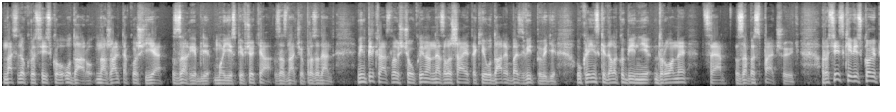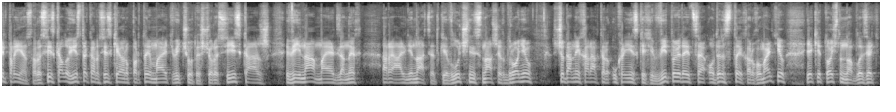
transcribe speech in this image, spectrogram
внаслідок російського удару. На жаль, також є загиблі мої співчуття, зазначив президент. Він підкреслив, що Україна не залишає такі удари без відповіді. Українські далекобійні дрони це забезпечують. Російські військові підприємства, російська логістика, російські аеропорти мають відчути, що російська ж війна має для них реальні наслідки. Влучність наших дронів, щоденний характер українських відповідей це один з тих аргументів, які точно наблизять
